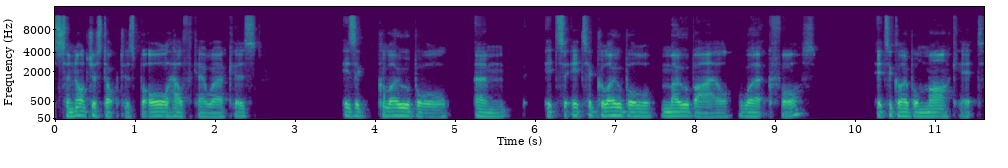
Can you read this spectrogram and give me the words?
so not just doctors, but all healthcare workers, is a global um, it's it's a global mobile workforce. It's a global market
